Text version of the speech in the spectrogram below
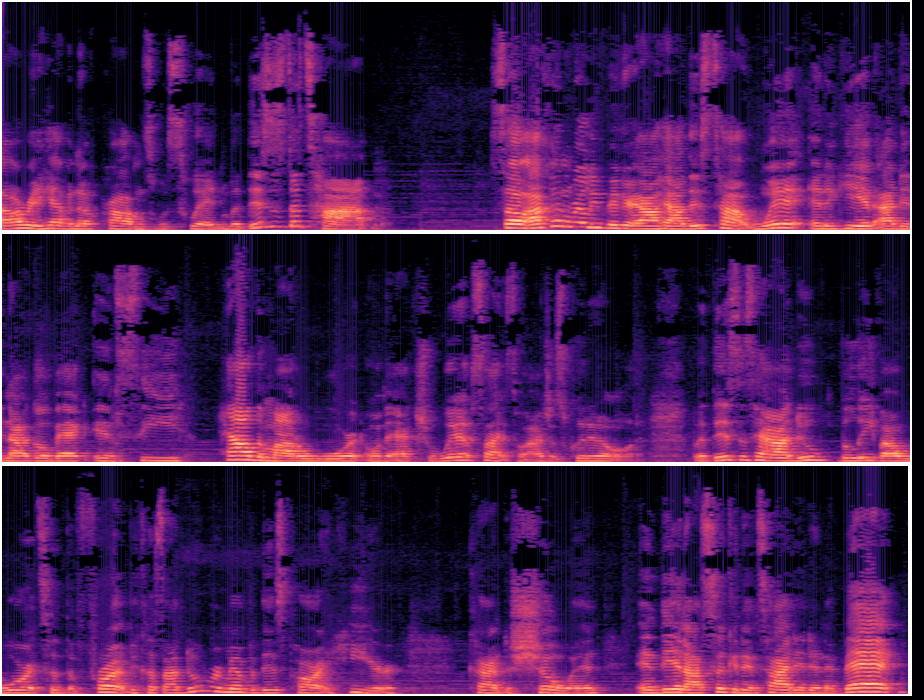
already have enough problems with sweating, but this is the top. So I couldn't really figure out how this top went. And again, I did not go back and see how the model wore it on the actual website. So I just put it on. But this is how I do believe I wore it to the front because I do remember this part here kind of showing. And then I took it and tied it in the back.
